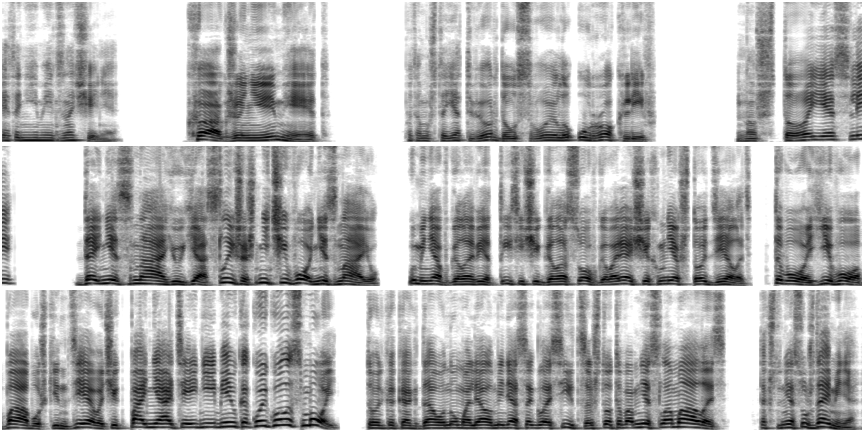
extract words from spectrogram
Это не имеет значения. Как же не имеет? Потому что я твердо усвоила урок, Лив. Но что если... Да не знаю я, слышишь, ничего не знаю. У меня в голове тысячи голосов, говорящих мне, что делать. Твой, его, бабушкин, девочек, понятия не имею, какой голос мой. Только когда он умолял меня согласиться, что-то во мне сломалось. Так что не осуждай меня».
